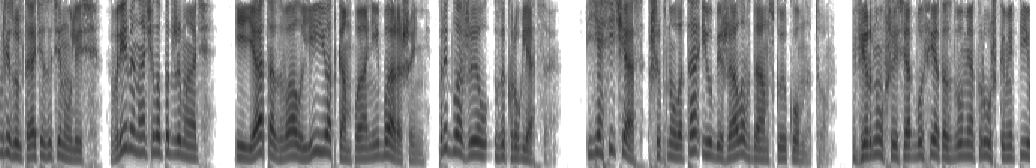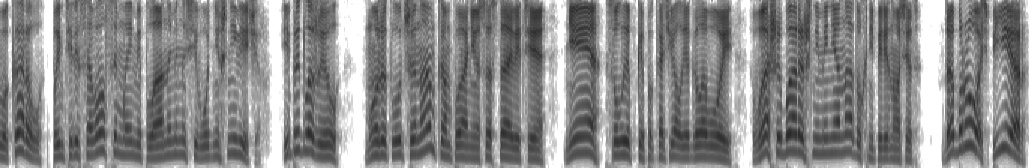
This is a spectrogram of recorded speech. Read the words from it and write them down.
в результате затянулись. Время начало поджимать. И я отозвал Лию от компании «Барышень». Предложил закругляться. «Я сейчас», — шепнула та и убежала в дамскую комнату. Вернувшийся от буфета с двумя кружками пива Карл поинтересовался моими планами на сегодняшний вечер и предложил, «Может, лучше нам компанию составите?» «Не», — с улыбкой покачал я головой, «ваши барышни меня на дух не переносят». «Да брось, Пьер!»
